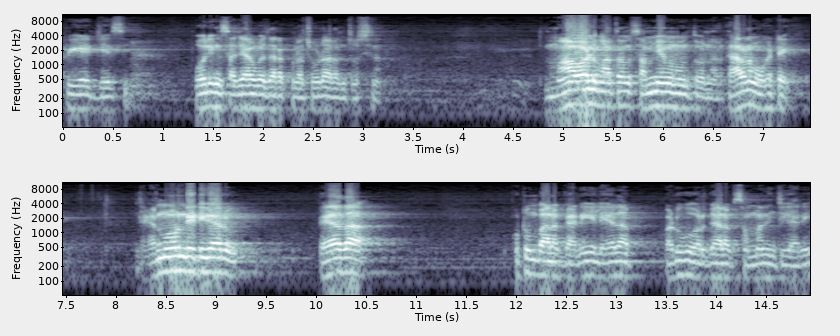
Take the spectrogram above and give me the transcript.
క్రియేట్ చేసి పోలింగ్ సజావుగా జరగకుండా చూడాలని చూసిన. మా వాళ్ళు మాత్రం సంయమనంతో ఉన్నారు. కారణం ఒకటే. జగన్మోహన్ రెడ్డి గారు పేద కుటుంబాలకు కానీ లేదా పడుగు వర్గాలకు సంబంధించి కానీ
